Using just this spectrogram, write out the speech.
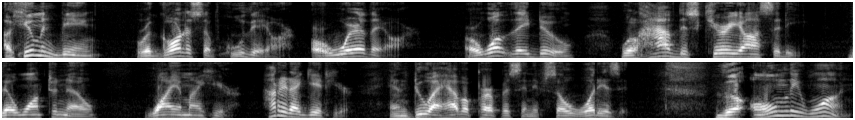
A human being, regardless of who they are, or where they are, or what they do, will have this curiosity. They'll want to know, why am I here? How did I get here? And do I have a purpose? And if so, what is it? The only one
